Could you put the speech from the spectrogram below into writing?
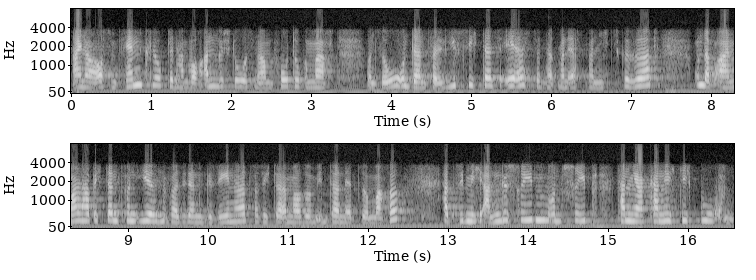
einer aus dem Fanclub. Den haben wir auch angestoßen, haben ein Foto gemacht und so. Und dann verlief sich das erst. Dann hat man erstmal nichts gehört. Und auf einmal habe ich dann von ihr, weil sie dann gesehen hat, was ich da immer so im Internet so mache, hat sie mich angeschrieben und schrieb, Tanja, kann ich dich buchen?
